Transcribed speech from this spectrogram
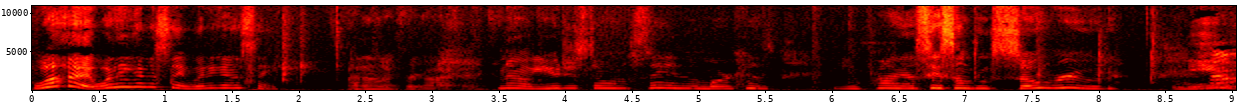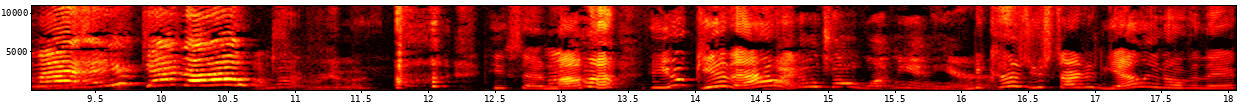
What? What are you gonna say? What are you gonna say? I don't know, I forgot. No, you just don't want to say anymore because you're probably gonna say something so rude. Me? Mama, rude? You get out! I'm not rude. he said, "Mama, you get out." Why don't y'all want me in here? Because you started yelling over there.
